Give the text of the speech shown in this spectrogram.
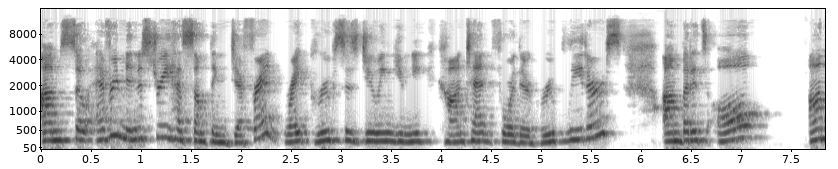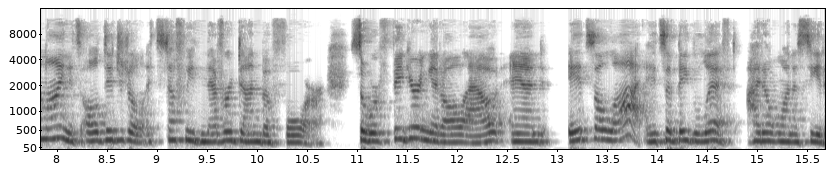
Um, so every ministry has something different, right? Groups is doing unique content for their group leaders, um, but it's all online it's all digital it's stuff we've never done before. So we're figuring it all out and it's a lot it's a big lift. I don't want to see it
